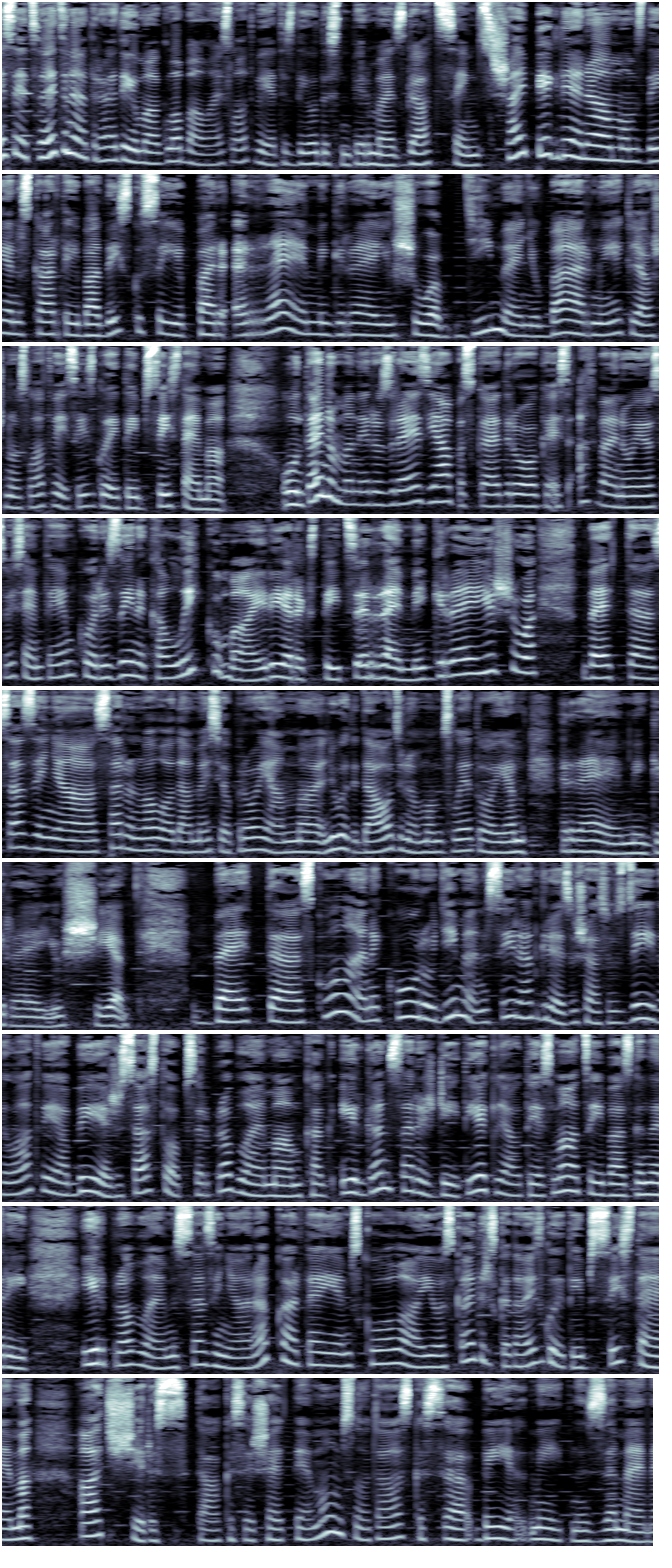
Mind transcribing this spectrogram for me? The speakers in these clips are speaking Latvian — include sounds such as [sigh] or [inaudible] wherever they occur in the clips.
Esiet sveicināti raidījumā Globālais Latvijas 21. gadsimts. Šai piekdienā mums dienas kārtībā diskusija par reemigrējušo ģimeņu bērnu iekļaušanos Latvijas izglītības sistēmā. Un te nu man ir uzreiz jāpaskaidro, ka es atvainojos visiem tiem, kuri zina, ka likumā ir ierakstīts remigrējušo, bet uh, saziņā sarunu valodā mēs joprojām uh, ļoti daudz no mums lietojam reemigrējušie. Bet uh, skolēni, kuru ģimenes ir atgriezušās uz dzīvi Latvijā, Latvijā bieži sastopas ar problēmām, ka ir gan sarežģīti iekļauties mācībās, gan arī ir problēmas saziņā ar apkārtējiem skolā, jo skaidrs, ka tā izglītības sistēma atšķiras. Tā, kas ir šeit pie mums, no tās, kas bija mītnes zemē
